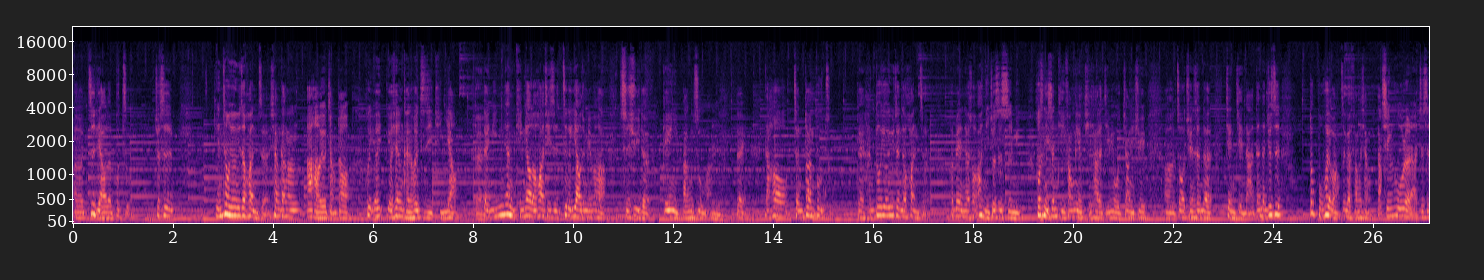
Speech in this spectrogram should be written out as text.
呃，治疗的不足，就是严重忧郁症患者，像刚刚阿豪有讲到，会有有些人可能会自己停药。对，对你让你停药的话，其实这个药就没办法持续的给予你帮助嘛。嗯，对。然后诊断不足，对，很多忧郁症的患者会被人家说啊，你就是失明。或是你身体方面有其他的疾病，我叫你去，呃，做全身的健检啊，等等，就是都不会往这个方向打，轻忽了啦，就是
